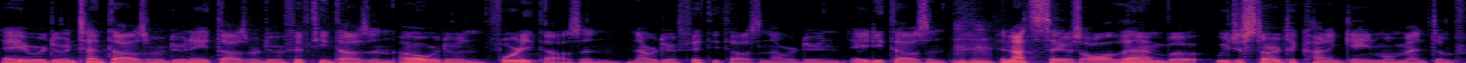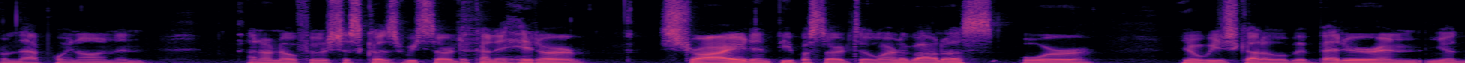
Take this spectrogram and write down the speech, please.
hey we're doing 10,000 we're doing 8,000 we're doing 15,000 oh we're doing 40,000 now we're doing 50,000 now we're doing 80,000 Mm-hmm. and not to say it was all of them but we just started to kind of gain momentum from that point on. And I don't know if it was just because we started to kind of hit our stride and people started to learn about us or you know we just got a little bit better and you know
